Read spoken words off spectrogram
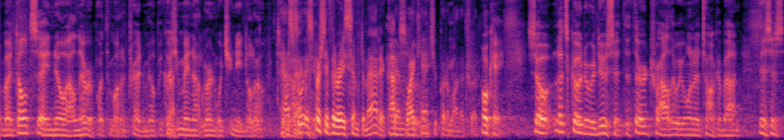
But don't say, no, I'll never put them on a treadmill because right. you may not learn what you need to learn. To Absolutely, know. especially if they're asymptomatic. Absolutely. Then why can't you put them yeah. on a treadmill? Okay, so let's go to REDUCE-IT. The third trial that we want to talk about, this is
